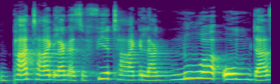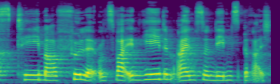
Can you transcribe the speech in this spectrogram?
ein paar Tage lang, also vier Tage lang, nur um das Thema Fülle und zwar in jedem einzelnen Lebensbereich.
